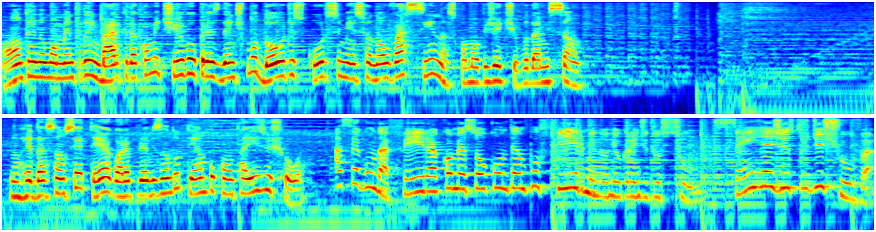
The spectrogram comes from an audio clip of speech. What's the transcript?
Ontem, no momento do embarque da comitiva, o presidente mudou o discurso e mencionou vacinas como objetivo da missão. No Redação CT, agora é previsão do tempo com Thaís Uchoa. A segunda-feira começou com tempo firme no Rio Grande do Sul, sem registro de chuva.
